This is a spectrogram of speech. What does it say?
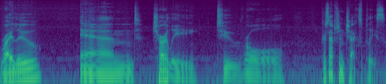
rylu and charlie to roll perception checks please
